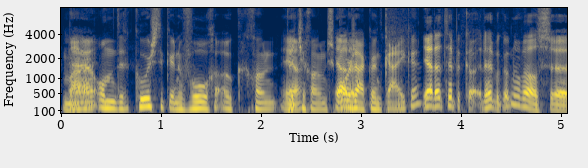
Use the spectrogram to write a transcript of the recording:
Maar eh, om de koers te kunnen volgen. Ook gewoon Ja. dat je gewoon Ja, spoorzaak dat- kunt kijken. Ja, dat heb, ik, dat heb ik ook nog wel eens. eh,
